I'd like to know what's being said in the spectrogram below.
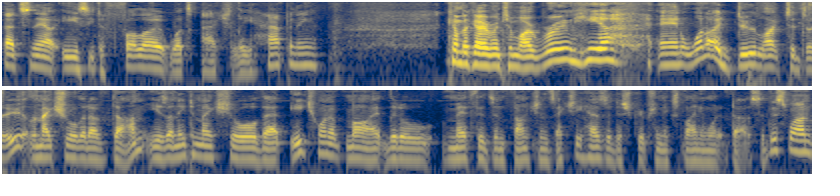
That's now easy to follow what's actually happening come back over into my room here and what I do like to do to make sure that I've done is I need to make sure that each one of my little methods and functions actually has a description explaining what it does. So this one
